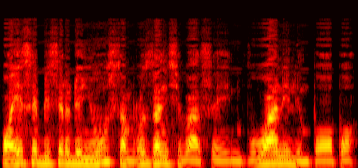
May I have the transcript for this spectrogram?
For SABC Radio News, I'm Rosan Shivase in Vuwani, Limpopo.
